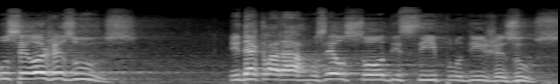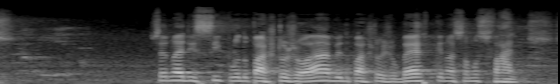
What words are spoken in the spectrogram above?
o Senhor Jesus, e declararmos: Eu sou discípulo de Jesus. Você não é discípulo do pastor Joabe, do pastor Gilberto, porque nós somos falhos.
